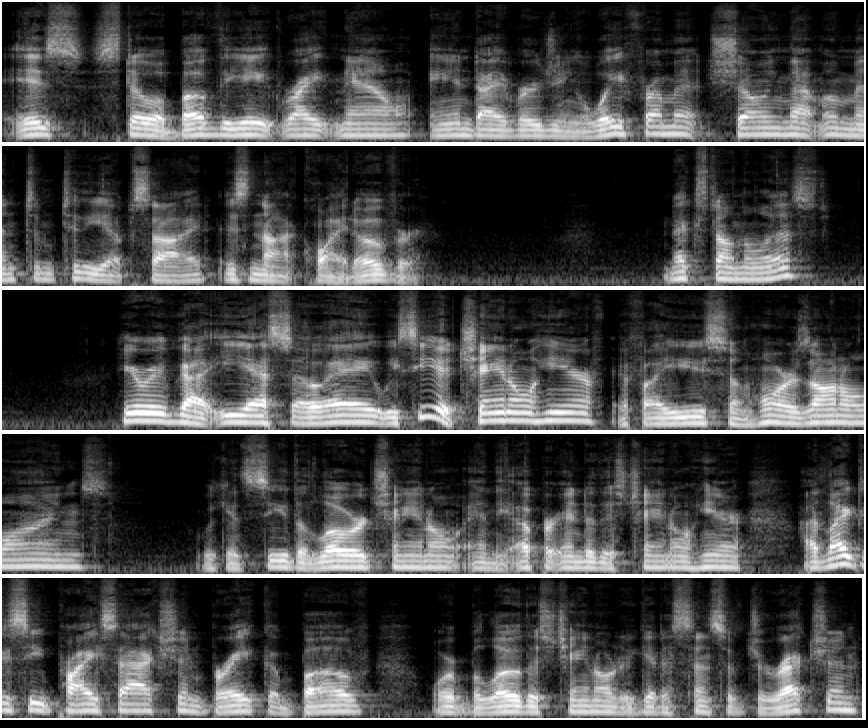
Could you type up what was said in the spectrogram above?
is still above the 8 right now and diverging away from it, showing that momentum to the upside is not quite over. Next on the list, here we've got ESOA. We see a channel here. If I use some horizontal lines, we can see the lower channel and the upper end of this channel here. I'd like to see price action break above or below this channel to get a sense of direction.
